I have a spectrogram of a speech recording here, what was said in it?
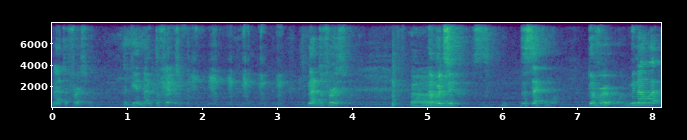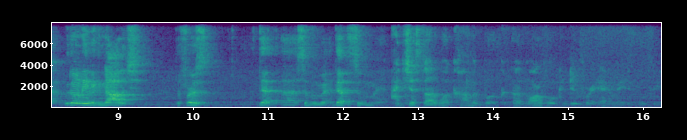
not the first one. Again, not the first one. not the first one. Number two, the second one, the real one. You know what? We don't even acknowledge the first death, uh, Superman, death of Superman. I just thought of what comic book uh, Marvel could do for an animated movie.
